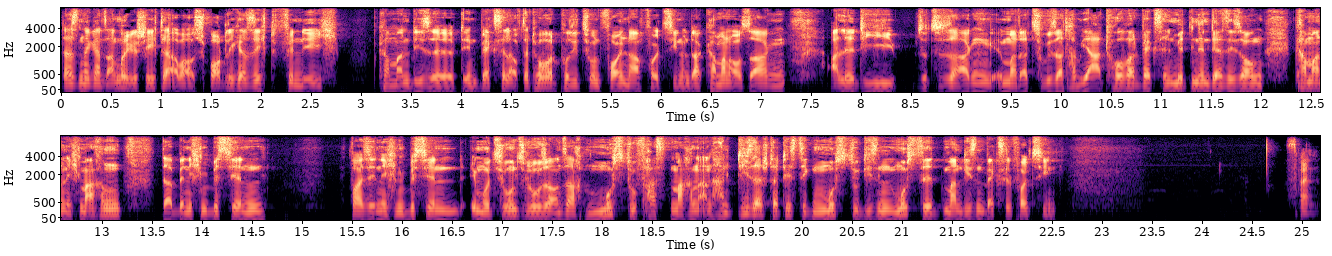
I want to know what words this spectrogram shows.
das ist eine ganz andere Geschichte, aber aus sportlicher Sicht finde ich, kann man diese, den Wechsel auf der Torwartposition voll nachvollziehen. Und da kann man auch sagen, alle, die sozusagen immer dazu gesagt haben, ja, Torwartwechsel mitten in der Saison kann man nicht machen. Da bin ich ein bisschen, weiß ich nicht, ein bisschen emotionsloser und sage, musst du fast machen. Anhand dieser Statistiken musst du diesen, musste man diesen Wechsel vollziehen. Sven.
